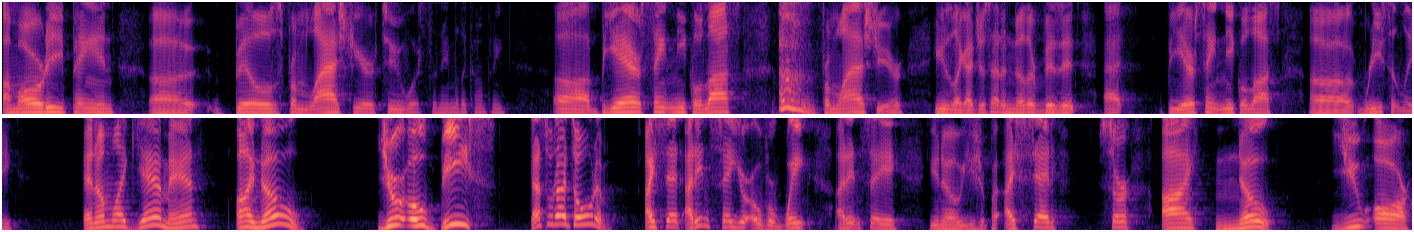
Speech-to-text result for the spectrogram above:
I'm already paying uh bills from last year to what's the name of the company? Uh Bière Saint Nicolas from last year. He's like, I just had another visit at Bière Saint Nicolas uh, recently. And I'm like, yeah, man, I know. You're obese. That's what I told him. I said, I didn't say you're overweight. I didn't say, you know, you should. I said, sir, I know you are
